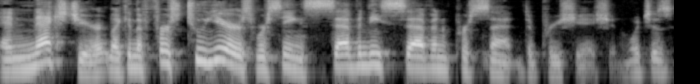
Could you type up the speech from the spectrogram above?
And next year, like in the first 2 years, we're seeing 77% depreciation, which is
